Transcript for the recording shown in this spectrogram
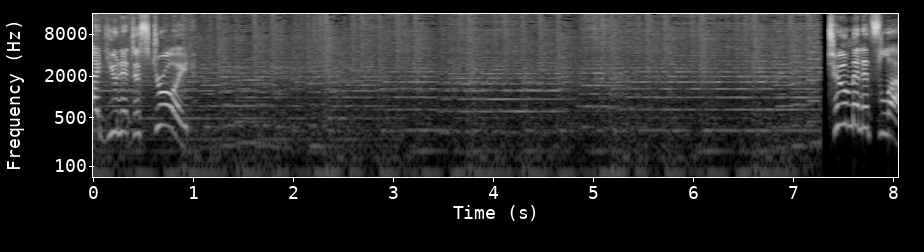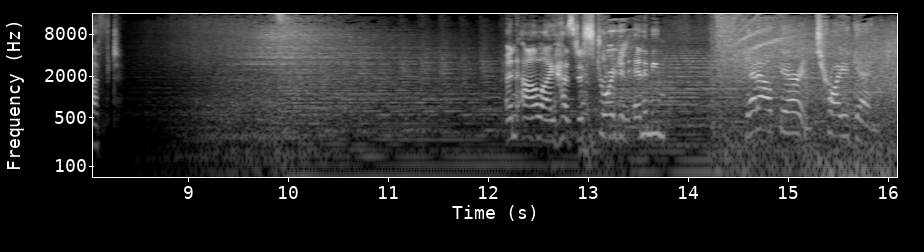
Allied unit destroyed. Two minutes left. An ally has destroyed an enemy. Get out there and try again.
